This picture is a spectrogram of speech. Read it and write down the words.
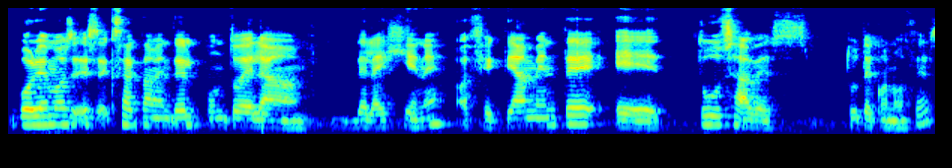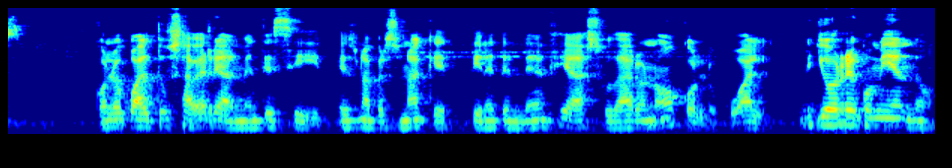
volvemos, es exactamente el punto de la, de la higiene. Efectivamente, eh, tú sabes, tú te conoces, con lo cual tú sabes realmente si es una persona que tiene tendencia a sudar o no, con lo cual yo recomiendo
